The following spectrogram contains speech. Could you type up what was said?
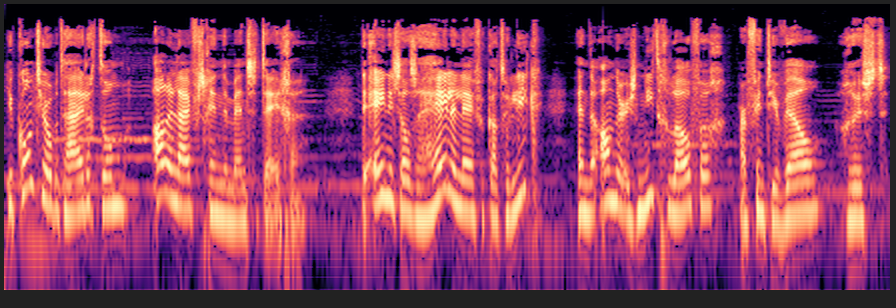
Je komt hier op het heiligdom allerlei verschillende mensen tegen. De ene is al zijn hele leven katholiek en de ander is niet gelovig, maar vindt hier wel rust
